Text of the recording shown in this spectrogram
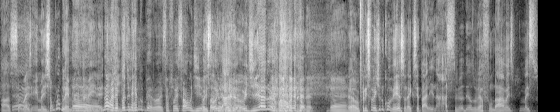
Nossa, mas, mas isso é um problema né, É, também, né? Não, Tem mas depois ele não- recuperou. Isso foi só um dia. Foi só o dia. Ah, o dia é normal até, né? É. É, principalmente no começo, né? Que você tá ali, nossa, meu Deus, vou me afundar, mas, mas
